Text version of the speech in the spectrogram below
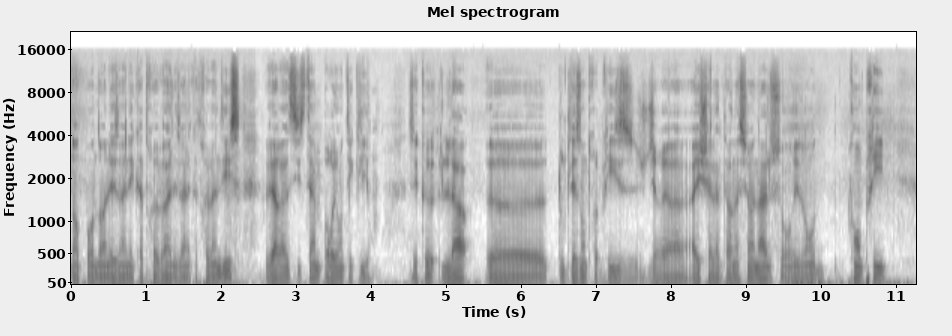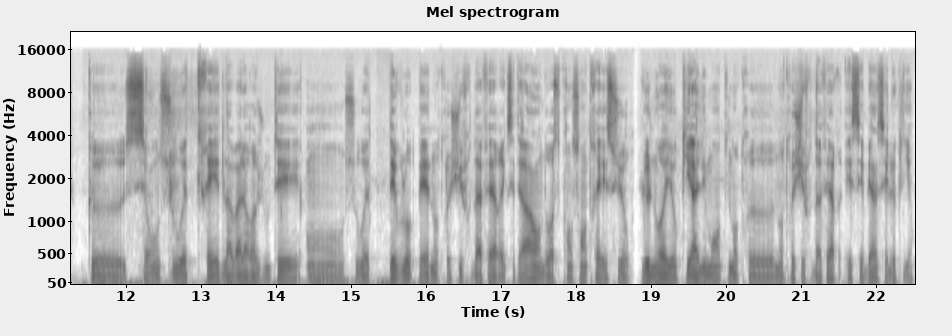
donc pendant les années 80 et les années 90, vers un système orienté client. C'est que là, euh, toutes les entreprises, je dirais à, échelle internationale, sont, ils ont compris que si on souhaite créer de la valeur ajoutée, on souhaite développer notre chiffre d'affaires, etc., on doit se concentrer sur le noyau qui alimente notre, notre chiffre d'affaires, et c'est bien, c'est le client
